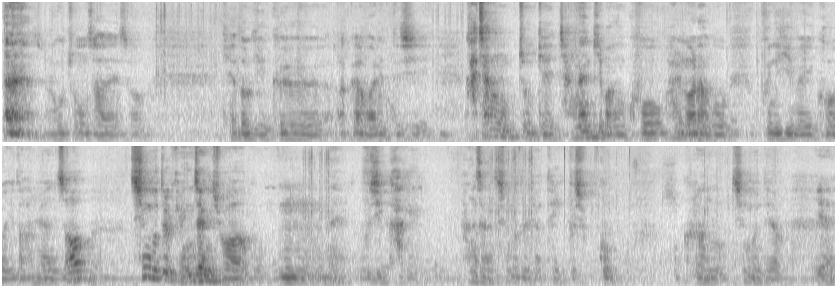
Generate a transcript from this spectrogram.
저는 호총사에서 개덕이 그 아까 말했듯이 가장 좀 이렇게 장난기 많고 활발하고 분위기 메이커이기도 하면서 친구들 굉장히 좋아하고 음. 네, 우직하게 항상 친구들 곁에 있고 싶고 뭐 그런 친구인데요. 예.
